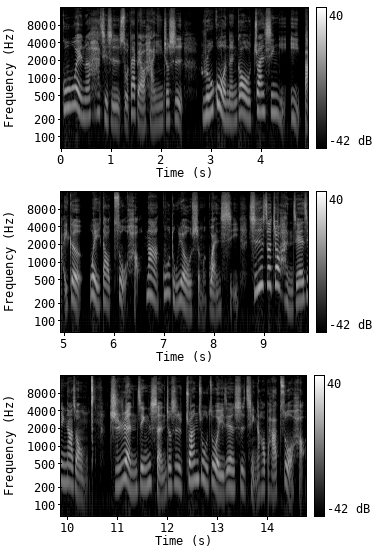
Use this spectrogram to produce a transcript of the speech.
孤味呢，它其实所代表的含义就是，如果能够专心一意把一个味道做好，那孤独又有什么关系？其实这就很接近那种职人精神，就是专注做一件事情，然后把它做好，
